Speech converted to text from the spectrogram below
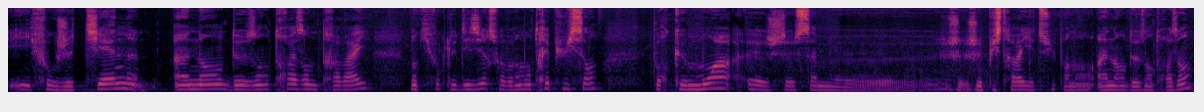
il faut que je tienne un an, deux ans, trois ans de travail. Donc il faut que le désir soit vraiment très puissant pour que moi, euh, je, ça me, je, puisse travailler dessus pendant un an, deux ans, trois ans.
